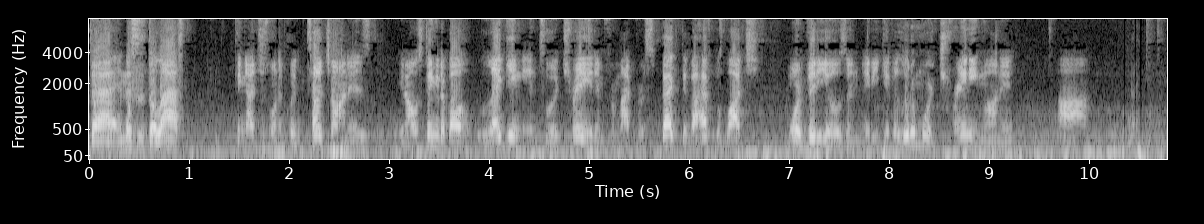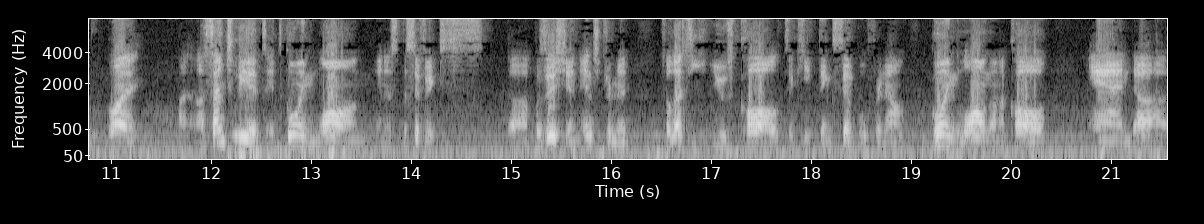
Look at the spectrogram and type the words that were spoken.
that and this is the last thing I just want to quick touch on is you know I was thinking about legging into a trade, and from my perspective, I have to watch more videos and maybe get a little more training on it. Um, but uh, essentially, it's, it's going long in a specific uh, position instrument. So let's use call to keep things simple for now. Going long on a call, and uh,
